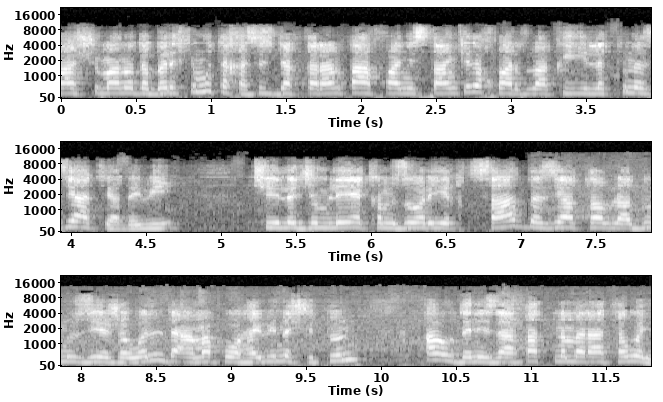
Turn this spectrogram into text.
ماشومانو د برخې متخصص ډاکتران په افغانستان کې د خوارځواکۍ علتونه زیات یادوي. چې له جملې یې کمزوری اقتصاد، د زیاتو اولادونو زېږول، د عامه پوهاوي نه شتون او د نظافت نه مراعتول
